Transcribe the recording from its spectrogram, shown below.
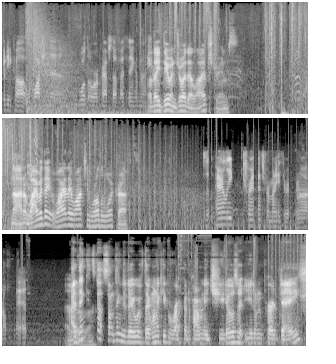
What do you call it? Watching the World of Warcraft stuff. I think I'm not Well, sure. they do enjoy their live streams. No, I don't. Why would they? Why are they watching World of Warcraft? 'Cause apparently transfer money through. No, I don't pay it. I think it's got something to do with they want to keep a record of how many Cheetos are eaten per day.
